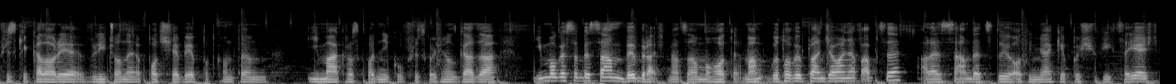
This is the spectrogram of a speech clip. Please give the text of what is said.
wszystkie kalorie wliczone pod siebie pod kątem i makroskładników, wszystko się zgadza i mogę sobie sam wybrać na mam ochotę. Mam gotowy plan działania w apce, ale sam decyduję o tym, jakie posiłki chcę jeść.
